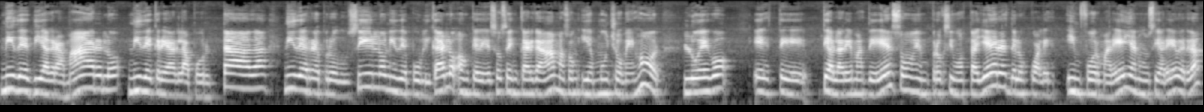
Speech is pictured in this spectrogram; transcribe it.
ni de diagramarlo, ni de crear la portada, ni de reproducirlo, ni de publicarlo, aunque de eso se encarga Amazon y es mucho mejor. Luego este, te hablaré más de eso en próximos talleres, de los cuales informaré y anunciaré, ¿verdad?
